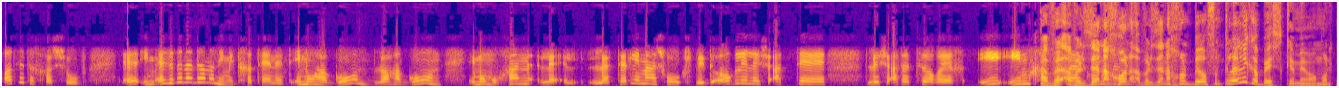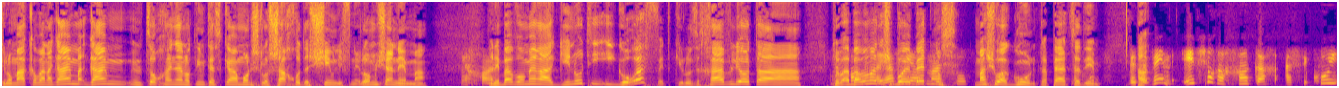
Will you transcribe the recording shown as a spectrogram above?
עוד יותר חשוב. אה, עם איזה בן אדם אני מתחתנת? אם הוא הגון, לא הגון, אם הוא מוכן ל- לתת לי משהו, לדאוג לי לשעת, לשעת הצורך. אם- אבל, אבל זה נכון, אבל זה נכון באופן כללי לגבי הסכמי ממון. כאילו, מה הכוונה? גם אם לצורך העניין נותנים את הסכם ממון שלושה חודשים לפני, לא משנה מה. נכון. אני בא ואומר, ההגינות היא, היא גורפת, כאילו, זה חייב להיות ה... יודע, בא ואומר, יש בו היבט. משהו- משהו הגון כלפי הצדדים. ותבין, אי אפשר אחר כך, הסיכוי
